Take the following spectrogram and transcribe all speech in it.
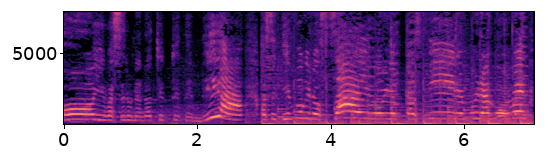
Hoy va a ser una noche entretenida. Hace tiempo que no salgo, y al casino, voy a comer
